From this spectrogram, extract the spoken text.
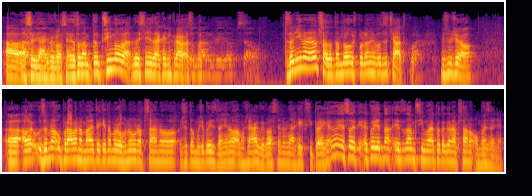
A asi nějak vlastně. Jo, to tam to přímo vlastně základních práv. To tam kdy dopsal. To tam nikdo nedopsal, to tam bylo už podle mě od začátku. Myslím, že jo. Uh, ale zrovna u práva na majetek je tam rovnou napsáno, že to může být zdaněno a možná jak vyvlastněno v nějakých případech. Jako, něco, jako je, je, to tam přímo jako takhle napsáno omezeně.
